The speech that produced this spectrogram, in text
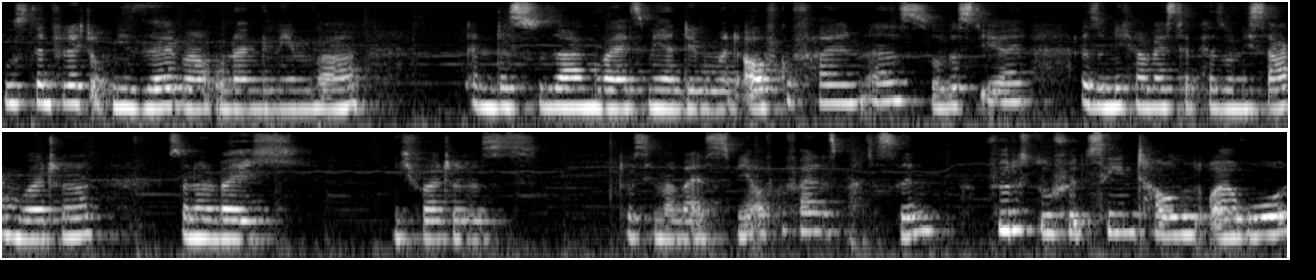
wo es dann vielleicht auch mir selber unangenehm war das zu sagen, weil es mir in dem Moment aufgefallen ist, so wisst ihr. Also nicht mal, weil ich es der Person nicht sagen wollte, sondern weil ich nicht wollte, dass, dass jemand weiß, es mir aufgefallen ist. Macht das Sinn? Würdest du für 10.000 Euro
